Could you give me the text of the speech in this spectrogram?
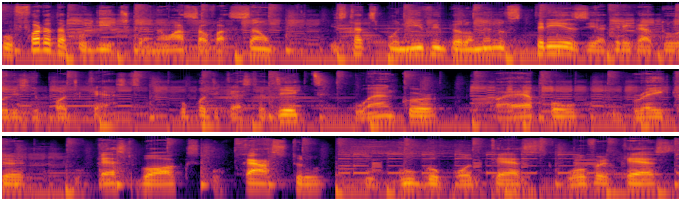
O Fora da Política Não Há Salvação está disponível em pelo menos 13 agregadores de podcast. O Podcast Addict, o Anchor, a Apple, o Breaker, o Castbox, o Castro, o Google Podcast, o Overcast,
